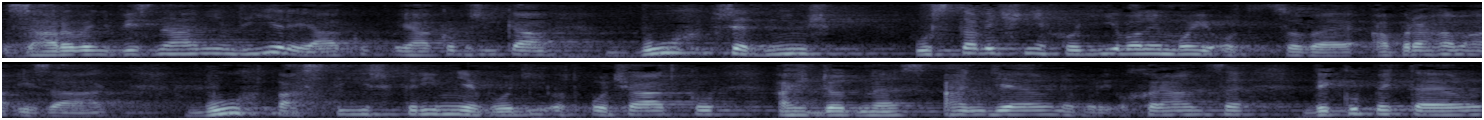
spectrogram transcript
zároveň vyznáním víry. Jákob, Jákob říká, Bůh před nímž ustavičně chodívali moji otcové, Abraham a Izák, Bůh pastýř, který mě vodí od počátku až do dnes, anděl neboli ochránce, vykupitel,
